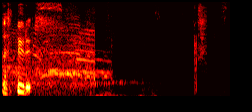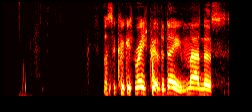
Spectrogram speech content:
Let's do this. That's the quickest rage quit of the day. Madness.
